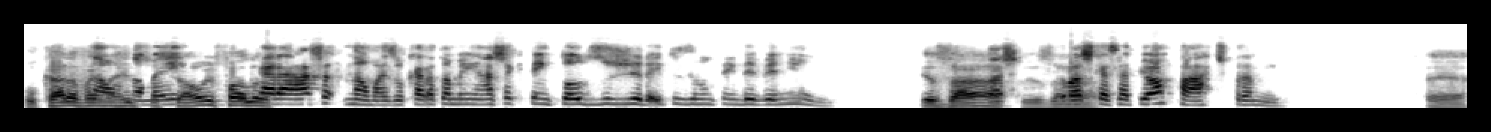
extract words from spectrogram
O cara vai não, na rede também, social e fala. Acha, não, mas o cara também acha que tem todos os direitos e não tem dever nenhum. Exato, eu acho, exato. Eu acho que essa é a pior parte para mim. É,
